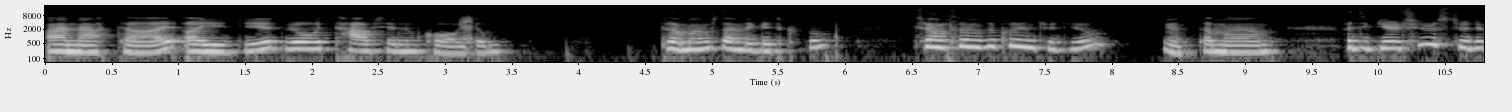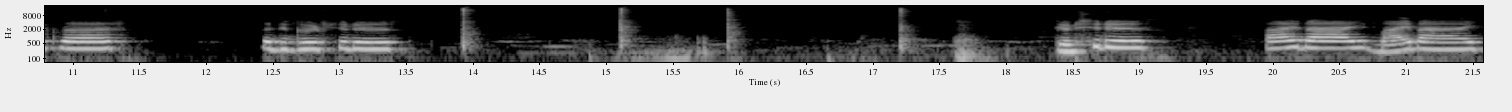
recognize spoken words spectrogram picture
Anahtar, ayıcık ve o tavşanım koydum. Tamam sen de geç kızım. Çantanızı koyun çocuğum. Hı, tamam. Hadi görüşürüz çocuklar. Hadi görüşürüz. Görüşürüz. Bay bay. Bay bay.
